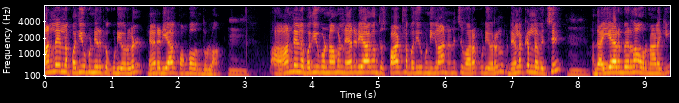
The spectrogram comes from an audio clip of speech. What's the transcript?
ஆன்லைனில் பதிவு பண்ணியிருக்கக்கூடியவர்கள் நேரடியாக பம்பை வந்துடலாம். ஆன்லைனில் பதிவு பண்ணாமல் நேரடியாக அந்த ஸ்பாட்டில் பதிவு பண்ணிக்கலாம்னு நினச்சி வரக்கூடியவர்கள் நிலக்கல்ல வச்சு. அந்த ஐயாயிரம் பேர் தான் ஒரு நாளைக்கு.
